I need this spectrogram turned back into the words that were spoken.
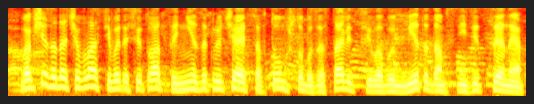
Вообще задача власти в этой ситуации не заключается в том, чтобы заставить силовым методом снизить цены.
